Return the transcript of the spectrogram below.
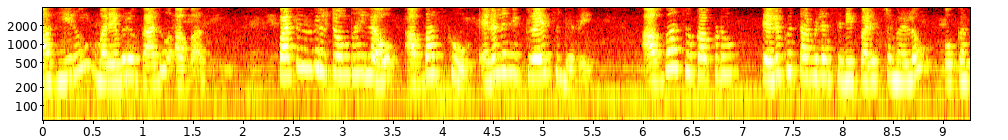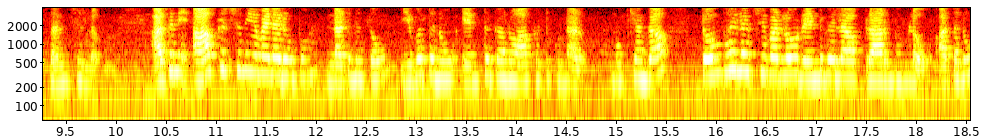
ఆ హీరో మరెవరో కాదు అబ్బాస్. పంతొమ్మిది వందల తొంభైలో అబ్బాస్కు ఎనలేని క్రేజ్ ఉండేది. అబ్బాస్ ఒకప్పుడు తెలుగు తమిళ సినీ పరిశ్రమలలో ఒక సంచలనం. అతని ఆకర్షణీయమైన రూపం నటనతో యువతను ఎంతగానో ఆకట్టుకున్నాడు. ముఖ్యంగా తొంభైల చివర్లో రెండు వేల ప్రారంభంలో అతను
